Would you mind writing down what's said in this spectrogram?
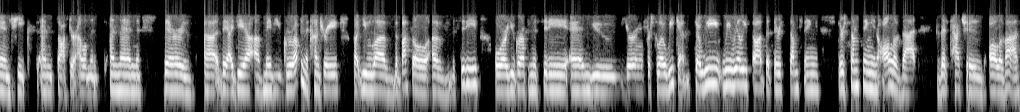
antiques and softer elements. And then there's uh, the idea of maybe you grew up in the country, but you love the bustle of the city, or you grew up in the city and you yearn for slow weekends. So we we really thought that there's something there's something in all of that that touches all of us.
